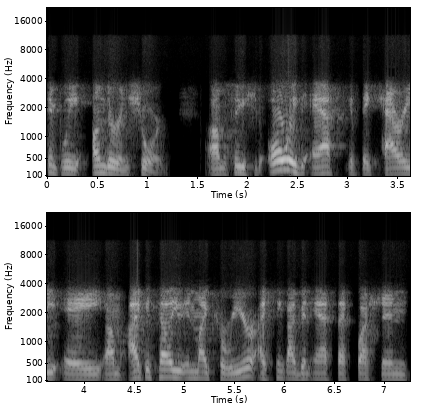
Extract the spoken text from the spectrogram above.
simply underinsured. Um, so you should always ask if they carry a. Um, I could tell you in my career, I think I've been asked that question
